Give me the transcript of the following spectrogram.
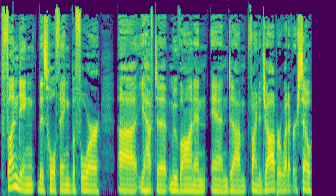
funding this whole thing before uh, you have to move on and and um, find a job or whatever. So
